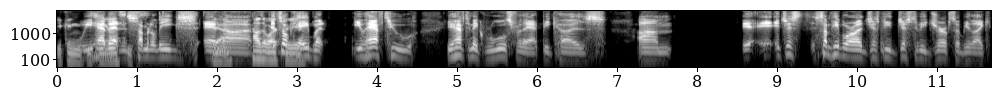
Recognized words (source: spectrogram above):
you can, we you have that in some of the leagues and, yeah. uh, how's it work? It's okay, you? but you have to, you have to make rules for that because, um, it, it, just, some people are just be, just to be jerks. They'll be like,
